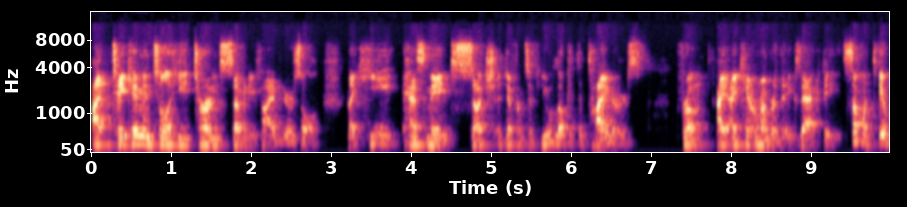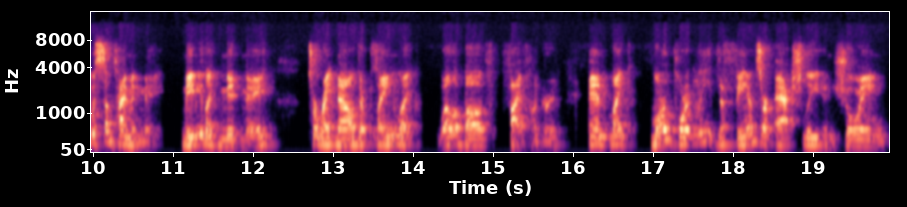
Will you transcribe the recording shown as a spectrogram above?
I take him until he turns 75 years old. Like he has made such a difference. If you look at the Tigers from I, I can't remember the exact date. Somewhat it was sometime in May, maybe like mid-May to right now, they're playing like well above 500. And like more importantly, the fans are actually enjoying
